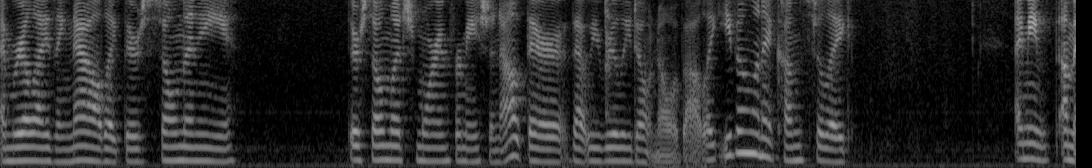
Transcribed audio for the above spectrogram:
I'm realizing now, like, there's so many there's so much more information out there that we really don't know about. Like even when it comes to like I mean, um,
